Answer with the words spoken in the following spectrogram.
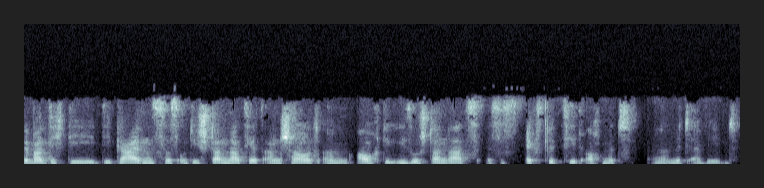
wenn man sich die, die Guidances und die Standards jetzt anschaut, ähm, auch die ISO-Standards, ist es explizit auch mit, äh, mit erwähnt.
